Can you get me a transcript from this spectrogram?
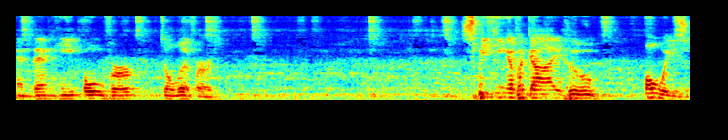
and then he over delivered. Speaking of a guy who always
